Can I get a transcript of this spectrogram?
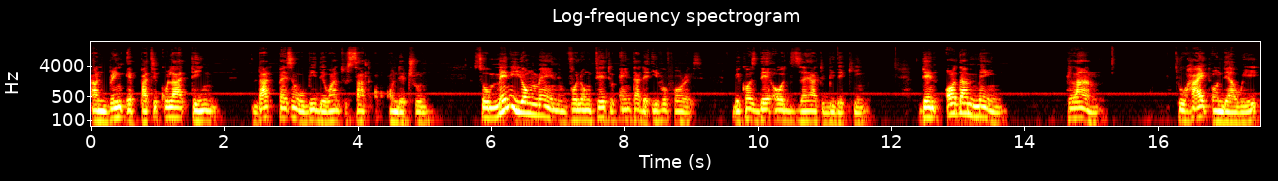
and bring a particular thing, that person will be the one to sat on the throne. So many young men volunteered to enter the evil forest because they all desire to be the king. Then other men plan to hide on their way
